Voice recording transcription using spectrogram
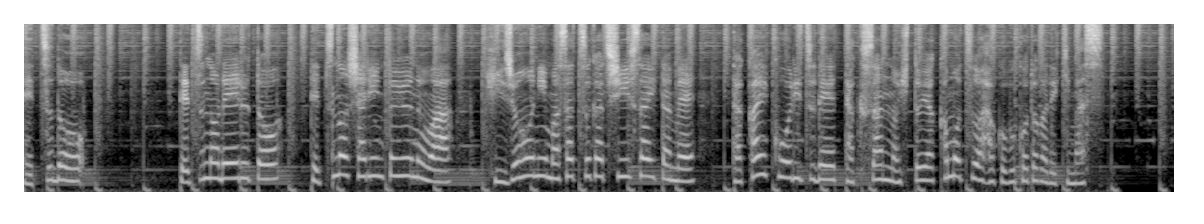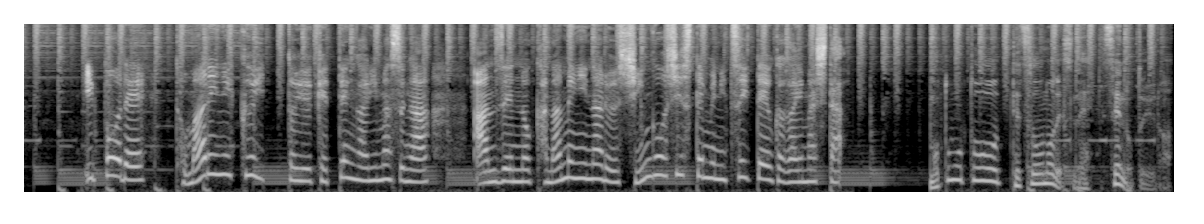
鉄道鉄のレールと鉄の車輪というのは非常に摩擦が小さいため高い効率でたくさんの人や貨物を運ぶことができます一方で止まりにくいという欠点がありますが安全の要になる信号システムについて伺いましたもともと鉄道のですね、線路というのは、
